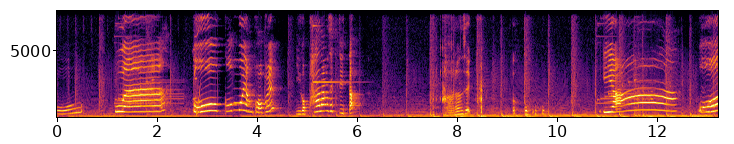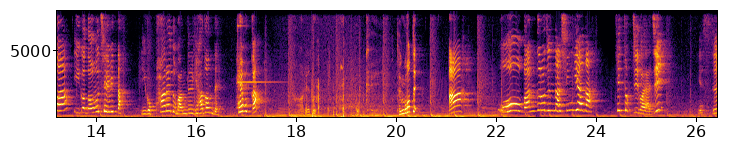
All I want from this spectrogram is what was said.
오. 우와. 오, 꽃 모양 버블? 이거 파란색도 있다. 파란색. 어, 어, 어, 어. 이야. 우와, 이거 너무 재밌다. 이거 팔에도 만들기 하던데. 해볼까? 팔에도. 오케이. 된 것 같아. 아! 오, 만들어진다. 신기하다. 틱톡 찍어야지. Yes.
